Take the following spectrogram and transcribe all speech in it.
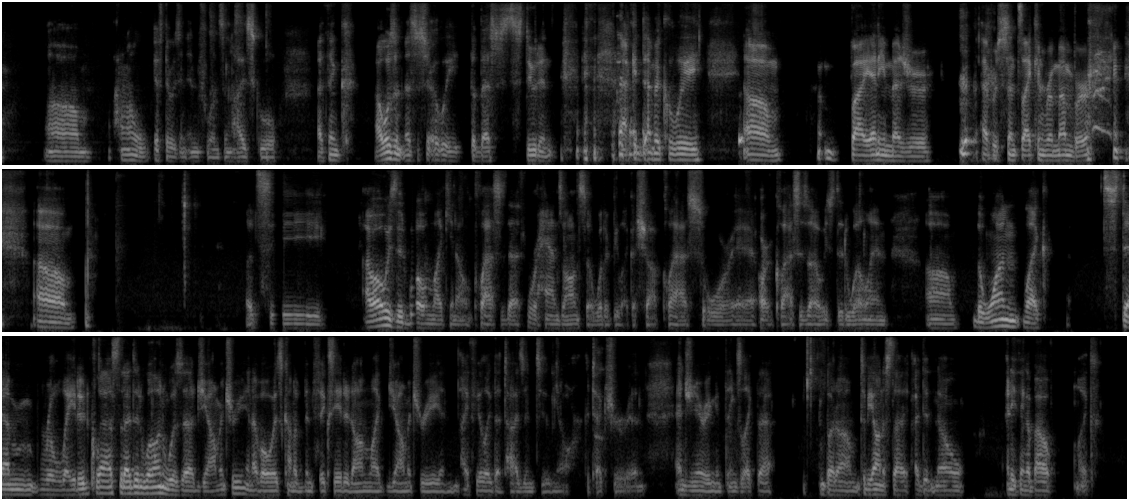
um, I don't know if there was an influence in high school. I think I wasn't necessarily the best student academically um, by any measure ever since I can remember. um, let's see. I always did well in like you know classes that were hands on. So whether it be like a shop class or art classes, I always did well in. Um, the one like STEM related class that I did well in was uh, geometry, and I've always kind of been fixated on like geometry, and I feel like that ties into you know architecture and engineering and things like that. But um, to be honest, I, I didn't know anything about like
